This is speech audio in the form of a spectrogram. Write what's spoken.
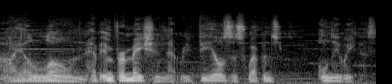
I alone have information that reveals this weapon's only weakness.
